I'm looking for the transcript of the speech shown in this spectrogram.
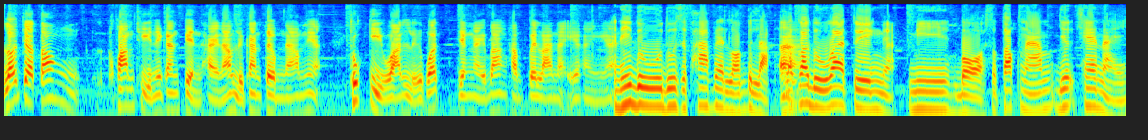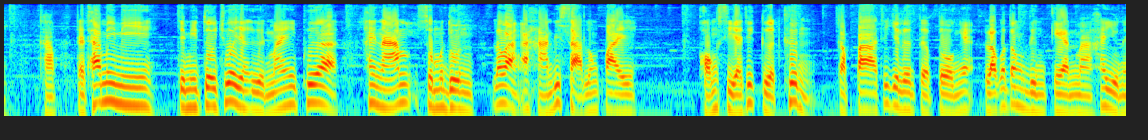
แล้วจะต้องความถี่ในการเปลี่ยนถ่ายน้ำหรือการเติมน้ำเนี่ย ทุกกี่วันหรือว่ายังไงบ้างครับเวลาไหนอะไรอย่างเงี้ย อันนี้ดูดูสภาพแวดล้อมเป็นหลัก อ่า แล้วก็ดูว่าตัวเองเนี่ยมีบ่อสต็อกน้ำเยอะแค่ไหนครับแต่ถ้าไม่มีจะมีตัวช่วยอย่างอื่นไหมเพื่อให้น้ำสมดุลระหว่างอาหารที่สาดลงไปของเสียที่เกิดขึ้นกับปลาที่เจริญเติบโตเงี้ยเราก็ต้องดึงแกนมาให้อยู่ใน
